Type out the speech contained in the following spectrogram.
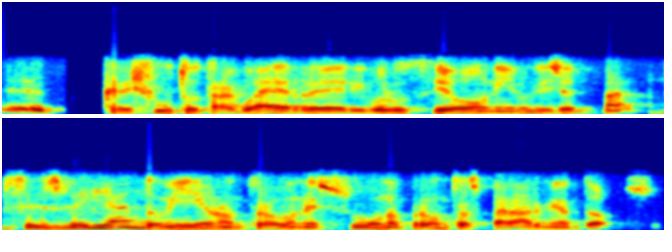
eh, cresciuto tra guerre e rivoluzioni. Lui dice, ma se svegliandomi io non trovo nessuno pronto a spararmi addosso,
